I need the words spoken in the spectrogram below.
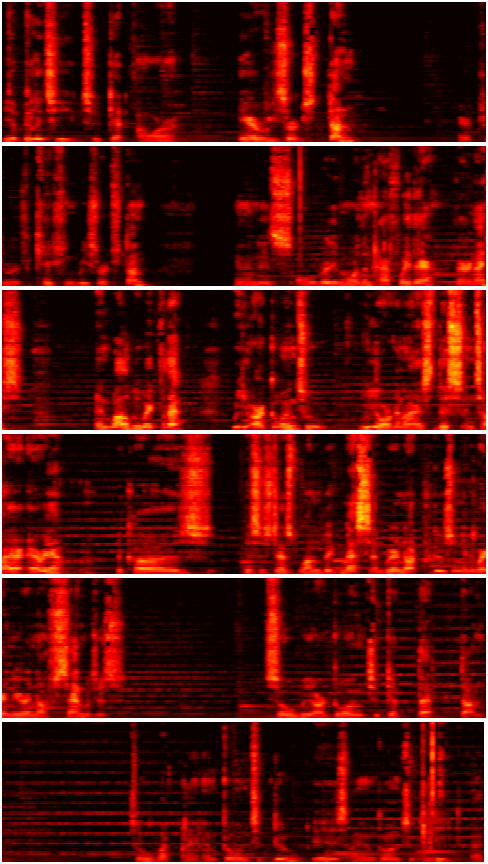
the ability to get our air research done, air purification research done, and it's already more than halfway there. Very nice. And while we wait for that, we are going to reorganize this entire area because this is just one big mess and we're not producing anywhere near enough sandwiches. So we are going to get that done. So what I am going to do is I am going to delete a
